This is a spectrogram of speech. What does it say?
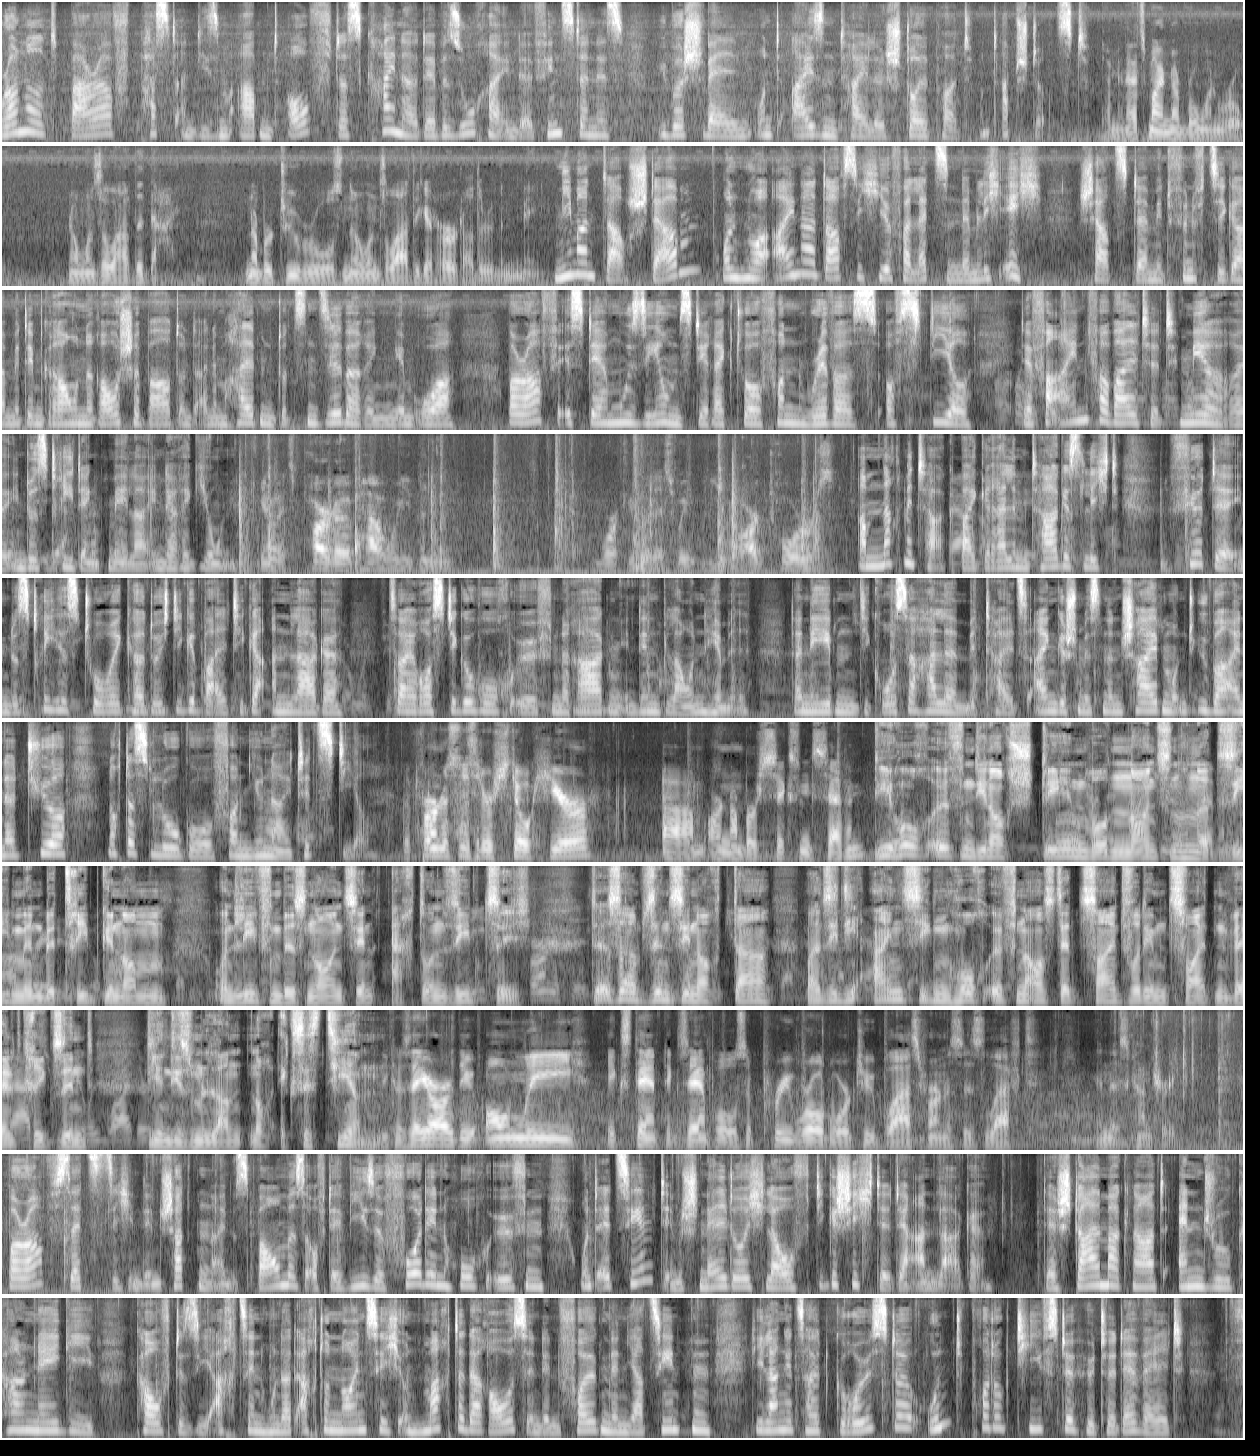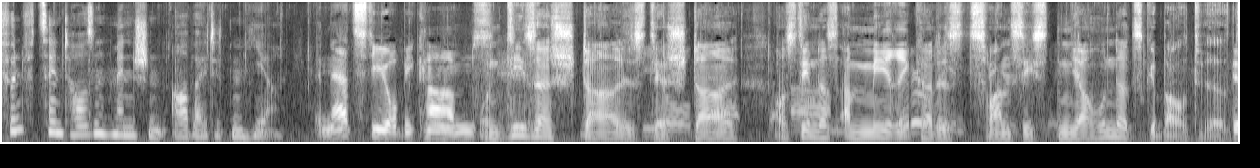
Ronald Barrow passt an diesem Abend auf, dass keiner der Besucher in der Finsternis über Schwellen und Eisenteile stolpert und abstürzt. I mean, that's my number one rule. No one's allowed to die. Number two rules, no one's allowed to get hurt other than me. Niemand darf sterben und nur einer darf sich hier verletzen, nämlich ich, scherzt der mit 50er mit dem grauen Rauschebart und einem halben Dutzend Silberringen im Ohr. Baraff ist der Museumsdirektor von Rivers of Steel. Der Verein verwaltet mehrere Industriedenkmäler in der Region. You know, am Nachmittag bei grellem Tageslicht führt der Industriehistoriker durch die gewaltige Anlage. Zwei rostige Hochöfen ragen in den blauen Himmel. Daneben die große Halle mit teils eingeschmissenen Scheiben und über einer Tür noch das Logo von United Steel. The furnaces that are still here die Hochöfen, die noch stehen, wurden 1907 in Betrieb genommen und liefen bis 1978. Deshalb sind sie noch da, weil sie die einzigen Hochöfen aus der Zeit vor dem Zweiten Weltkrieg sind, die in diesem Land noch existieren. Because they are the only extant examples of pre-World War II blast furnaces left in this country. Baraff setzt sich in den Schatten eines Baumes auf der Wiese vor den Hochöfen und erzählt im Schnelldurchlauf die Geschichte der Anlage. Der Stahlmagnat Andrew Carnegie kaufte sie 1898 und machte daraus in den folgenden Jahrzehnten die lange Zeit größte und produktivste Hütte der Welt. 15.000 Menschen arbeiteten hier. Und dieser Stahl ist der Stahl, aus dem das Amerika des 20. Jahrhunderts gebaut wird.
